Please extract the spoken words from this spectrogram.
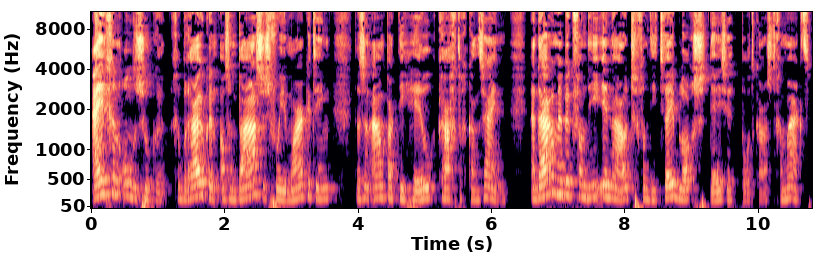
Eigen onderzoeken gebruiken als een basis voor je marketing, dat is een aanpak die heel krachtig kan zijn. En daarom heb ik van die inhoud van die twee blogs deze podcast gemaakt.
